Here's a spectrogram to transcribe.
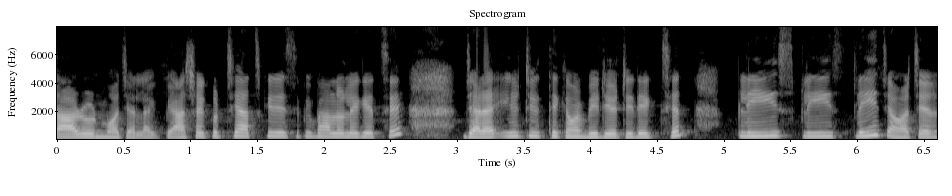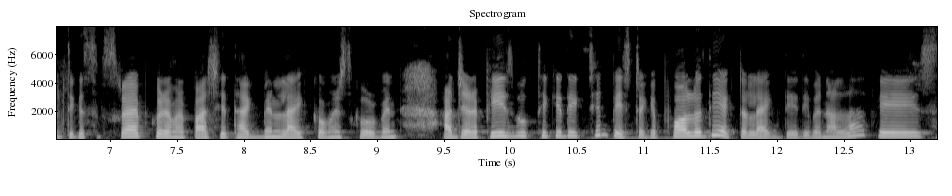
দারুণ মজা লাগবে। আশা করছি আজকের রেসিপি ভালো লেগেছে। যারা ইউটিউব থেকে আমার ভিডিওটি দেখছেন প্লিজ প্লিজ প্লিজ আমার চ্যানেলটিকে সাবস্ক্রাইব করে আমার পাশে থাকবেন লাইক কমেন্টস করবেন। আর যারা ফেসবুক থেকে দেখছেন পেজটাকে ফলো দিয়ে একটা লাইক দিয়ে দেবেন। আল্লাহ হাফেজ।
